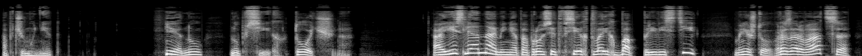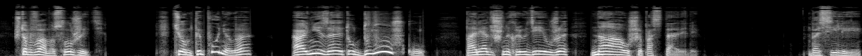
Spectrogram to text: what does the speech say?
А почему нет? Не, ну, ну, псих, точно. А если она меня попросит всех твоих баб привести, мне что, разорваться, чтобы вам услужить? Тем, ты понял, а? Они за эту двушку порядочных людей уже на уши поставили. Василий,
